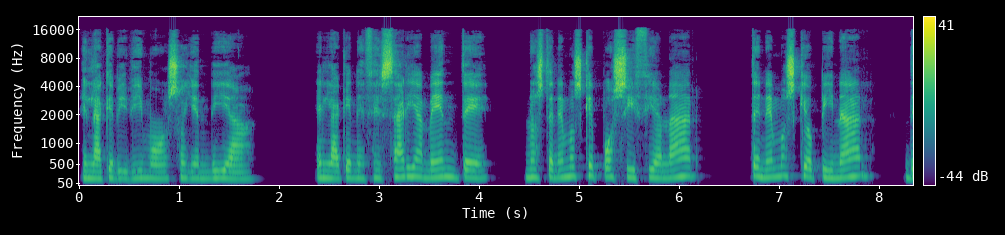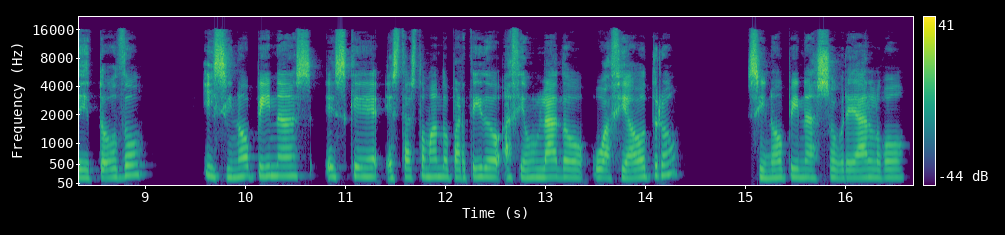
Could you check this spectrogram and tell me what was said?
en la que vivimos hoy en día, en la que necesariamente nos tenemos que posicionar, tenemos que opinar de todo, y si no opinas es que estás tomando partido hacia un lado o hacia otro, si no opinas sobre algo,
